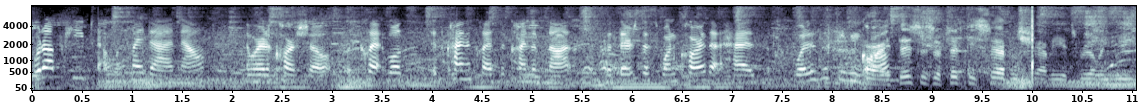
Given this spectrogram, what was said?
What up, peeps? I'm with my dad now, and we're at a car show. Well, it's, it's kind of classic, kind of not. But there's this one car that has, what is this even called? Alright, this is a 57 Chevy. It's really neat.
